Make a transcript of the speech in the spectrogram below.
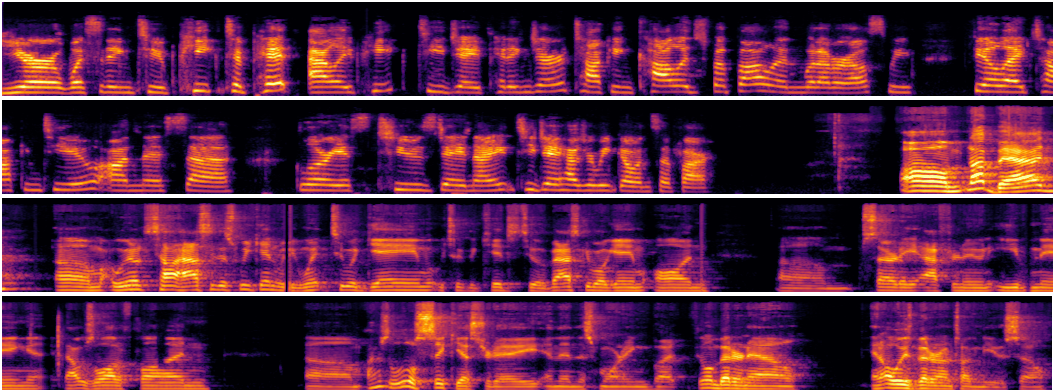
You're listening to Peak to Pit, Alley Peak, TJ Pittinger, talking college football and whatever else we feel like talking to you on this uh, glorious Tuesday night. TJ, how's your week going so far? Um, not bad. Um, we went to Tallahassee this weekend. We went to a game. We took the kids to a basketball game on um, Saturday afternoon, evening. That was a lot of fun. Um, I was a little sick yesterday and then this morning, but feeling better now and always better I'm talking to you. So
